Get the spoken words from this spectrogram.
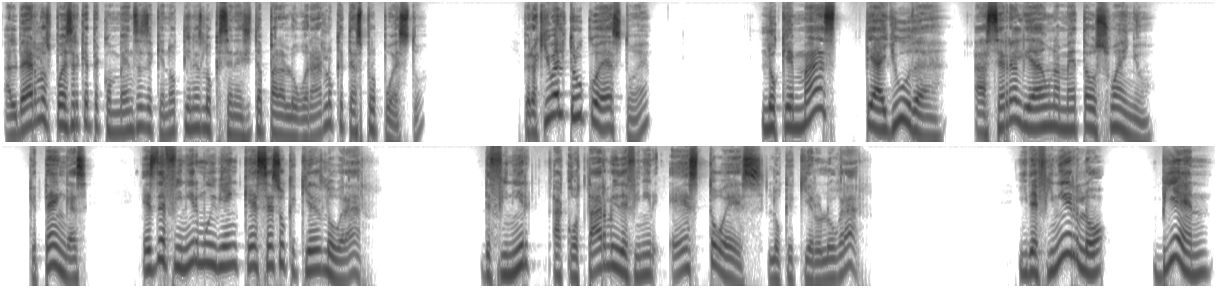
Al verlos puede ser que te convences de que no tienes lo que se necesita para lograr lo que te has propuesto. Pero aquí va el truco de esto, ¿eh? Lo que más te ayuda a hacer realidad una meta o sueño que tengas es definir muy bien qué es eso que quieres lograr. Definir, acotarlo y definir esto es lo que quiero lograr. Y definirlo bien,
